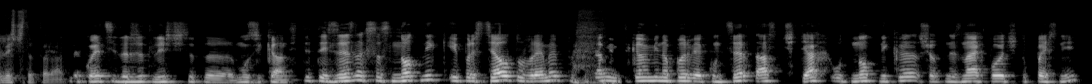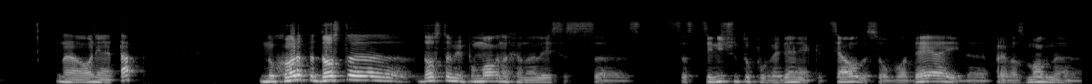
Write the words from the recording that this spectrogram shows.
Лищата, да. на което си държат лищчетата музикантите. Те излезнах с нотник и през цялото време, така ми, така ми мина първия концерт, аз четях от нотника, защото не знаех повечето песни на ония етап. Но хората доста, доста ми помогнаха нали, с, с, с сценичното поведение, като цяло да се овладея и да превъзмогна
